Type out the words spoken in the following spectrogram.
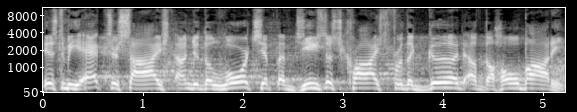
is to be exercised under the lordship of Jesus Christ for the good of the whole body.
